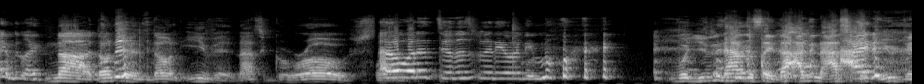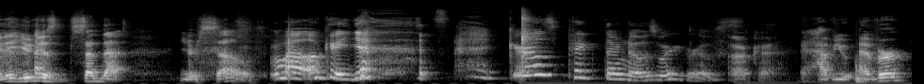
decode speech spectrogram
and be like, Nah, don't even. Don't even. That's gross. I don't want to do this video anymore. Well, you didn't have to say that. I didn't ask I didn't- you did it. You just said that yourself. well, okay, yes. Girls pick their nose. We're gross. Okay. Have you ever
